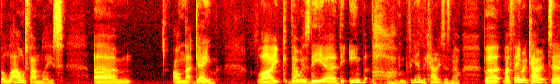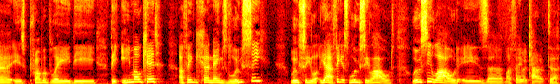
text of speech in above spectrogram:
the Loud families um, on that game. Like there was the uh, the e- oh, I'm forgetting the characters now, but my favorite character is probably the the emo kid. I think her name's Lucy. Lucy, yeah, I think it's Lucy Loud. Lucy Loud is uh, my favorite character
